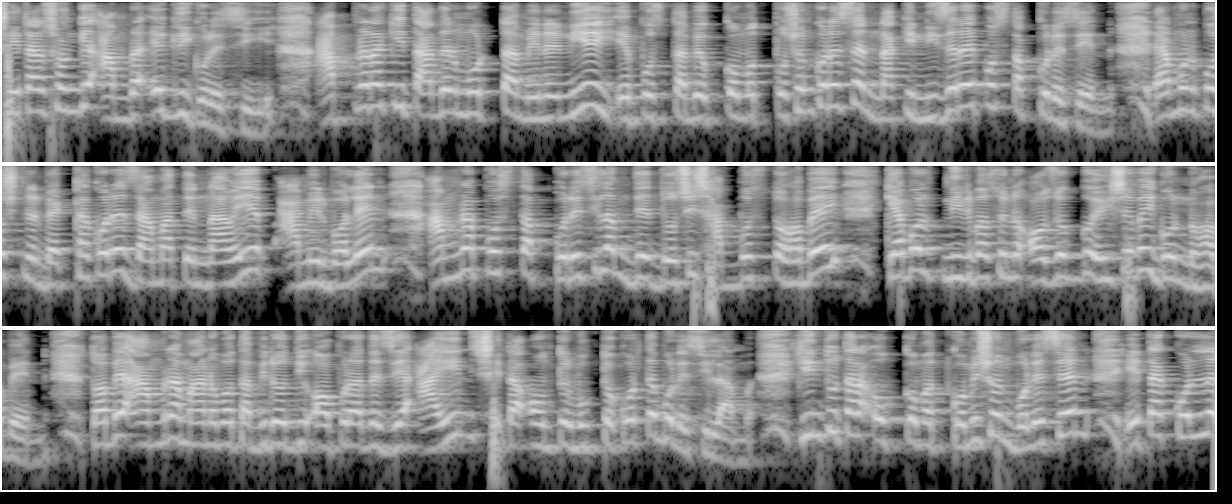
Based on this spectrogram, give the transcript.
সেটার সঙ্গে আমরা এগ্রি করেছি। আপনারা কি তাদের মোটটা মেনে নিয়েই এ প্রস্তাবে ঐক্যমত পোষণ করেছেন, নাকি নিজেরাই প্রস্তাব করেছেন? এমন প্রশ্নের ব্যাখ্যা করে জামাতের নামে আমির বলেন, আমরা প্রস্তাব করেছিলাম যে দোষী সাব্যস্ত হবেই, কেবল নির্বাচনে অযোগ্য হিসেবেই গণ্য হবেন। তবে আমরা মানবতা বিরোধী অপরাধে যে আইন, সেটা অন্তর্ভুক্ত করতে বলেছিলাম। কিন্তু তারা ঐক্যমত কমিশন বলেছেন, এটা করলে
